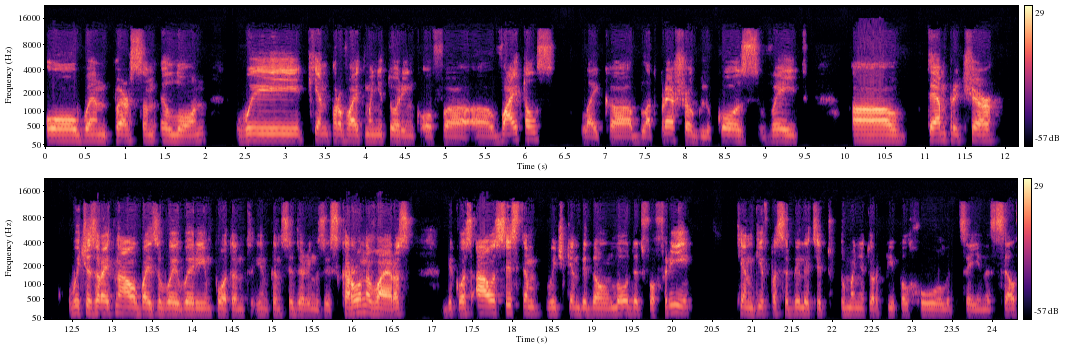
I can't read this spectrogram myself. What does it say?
or when person alone. We can provide monitoring of uh, vitals like blood pressure glucose weight temperature which is right now, by the way, very important in considering this coronavirus, because our system, which can be downloaded for free, can give possibility to monitor people who, let's say, in a self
